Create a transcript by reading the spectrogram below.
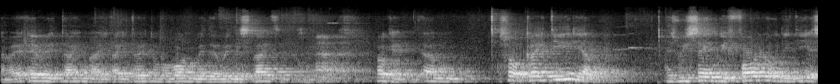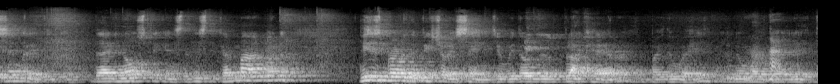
Now, every time I, I, try to move on with the, with the slides. Okay, um, so criteria, as we say, we follow the DSM criteria, Diagnostic and Statistical Manual. This is probably the picture I sent you with all the black hair, by the way, I know white hair yet.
